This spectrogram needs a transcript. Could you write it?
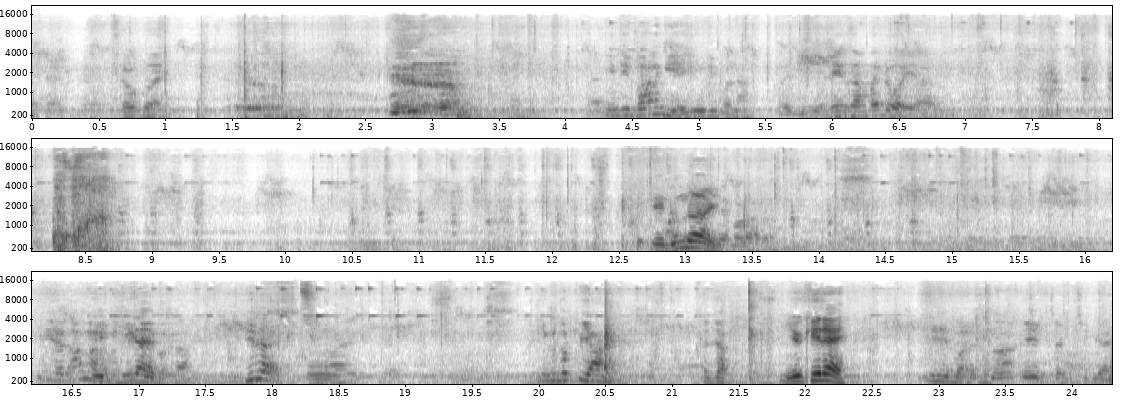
था हिंदी बन गई हिंदी बना ये ढूंढा है ये खीरा है बकरा खीरा है इनको तो पिया अच्छा यू खीरा है ये बात ना एक चमची गाय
